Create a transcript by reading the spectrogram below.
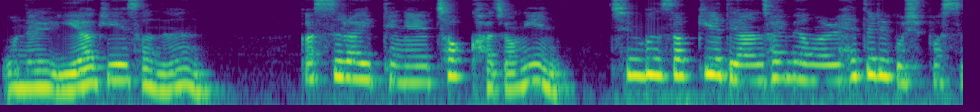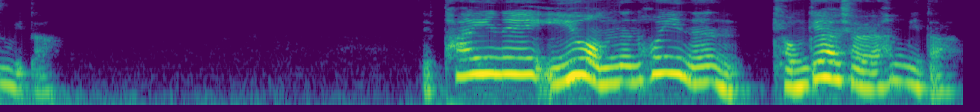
오늘 이야기에서는 가스라이팅의 첫 과정인 친분 쌓기에 대한 설명을 해드리고 싶었습니다. 네, 타인의 이유 없는 호의는 경계하셔야 합니다.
